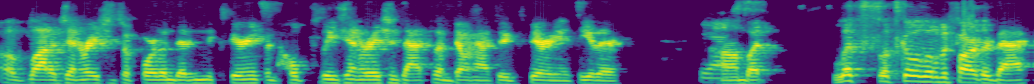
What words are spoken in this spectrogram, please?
a lot of generations before them didn't experience, and hopefully generations after them don't have to experience either. Yes. Um, but let's let's go a little bit farther back.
